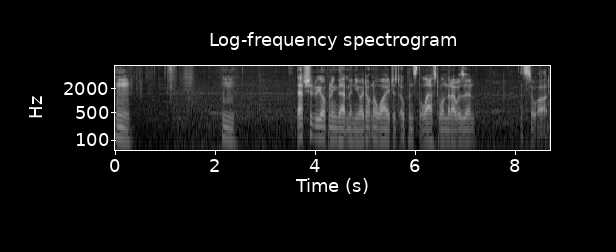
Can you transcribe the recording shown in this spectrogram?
Hmm. Hmm. That should be opening that menu. I don't know why it just opens the last one that I was in. That's so odd.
